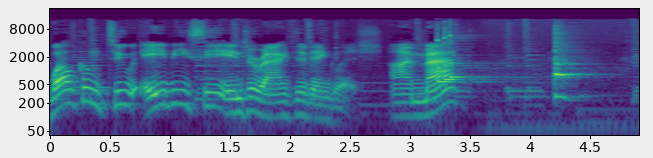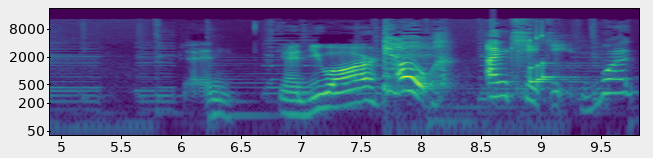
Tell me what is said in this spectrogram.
welcome to ABC Interactive English. I'm Matt. And and you are? Oh, I'm Kiki. What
